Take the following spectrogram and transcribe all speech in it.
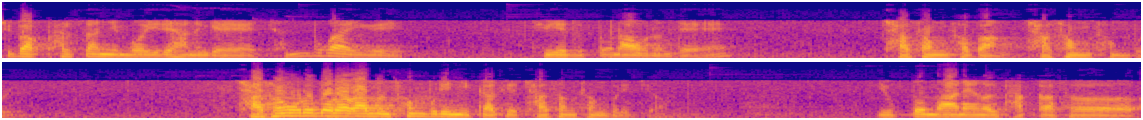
시박팔산이 뭐 이래 하는 게 전부가 이게 뒤에도 또 나오는데 자성서방, 자성성불. 자성으로 돌아가면 성불이니까 그게 자성성불이죠. 육도 만행을 닦아서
